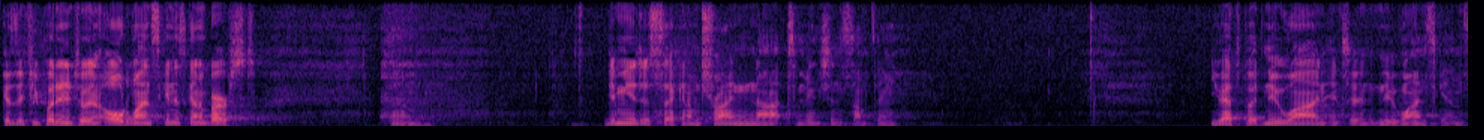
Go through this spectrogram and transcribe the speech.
Because if you put it into an old wineskin, it's going to burst. Um, give me just a second. I'm trying not to mention something. You have to put new wine into new wineskins.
